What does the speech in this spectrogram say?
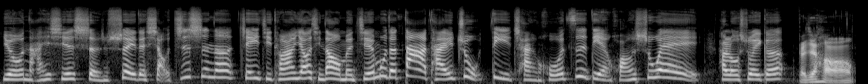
有哪一些省税的小知识呢？这一集同样邀请到我们节目的大台柱地产活字典黄书卫。Hello，书卫哥，大家好。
